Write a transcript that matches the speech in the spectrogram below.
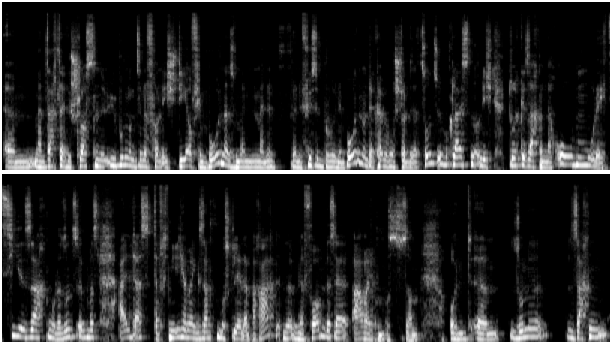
ähm, man sagt da geschlossene Übung im Sinne von, ich stehe auf dem Boden, also meine, meine, meine Füße berühren den Boden und der Körper muss Stabilisationsübung leisten und ich drücke Sachen nach oben oder ich ziehe Sachen oder sonst irgendwas. All das, da trainiere ich ja meinen gesamten muskulären Apparat in irgendeiner Form, dass er arbeiten muss zusammen. Und ähm, so eine Sachen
